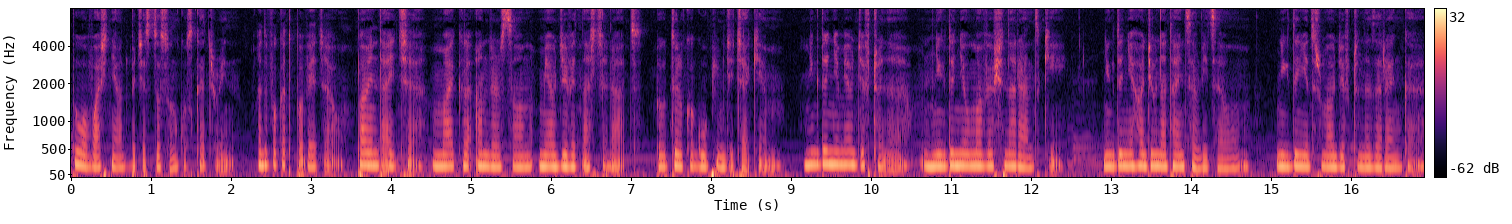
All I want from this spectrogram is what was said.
było właśnie odbycie stosunku z Catherine. Adwokat powiedział: Pamiętajcie, Michael Anderson miał 19 lat. Był tylko głupim dzieciakiem. Nigdy nie miał dziewczyny, nigdy nie umawiał się na randki, nigdy nie chodził na tańce w liceum, nigdy nie trzymał dziewczyny za rękę.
